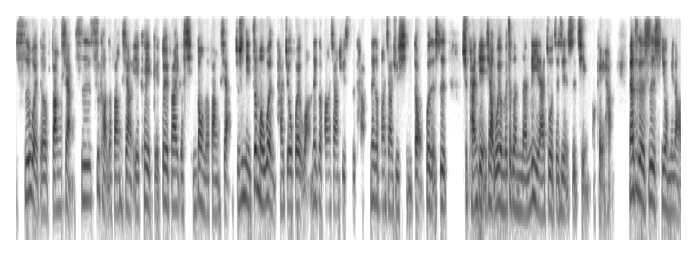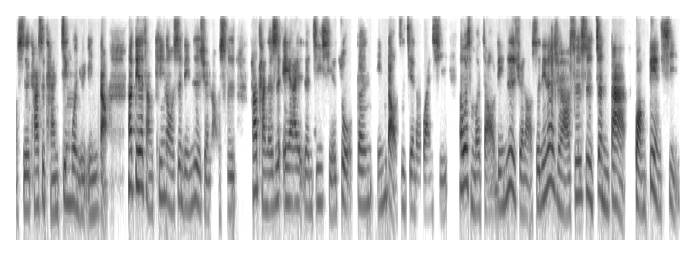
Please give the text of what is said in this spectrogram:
思维的方向，思思考的方向，也可以给对方一个行动的方向。就是你这么问，他就会往那个方向去思考，那个方向去行动，或者是去盘点一下我有没有这个能力来做这件事情。OK，好，那这个是西永明老师，他是谈经问与引导。那第二场 keynote 是林日选老师，他谈的是 AI 人机协作跟引导之间的关系。那为什么找林日选老师？林日选老师是正大广电系。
